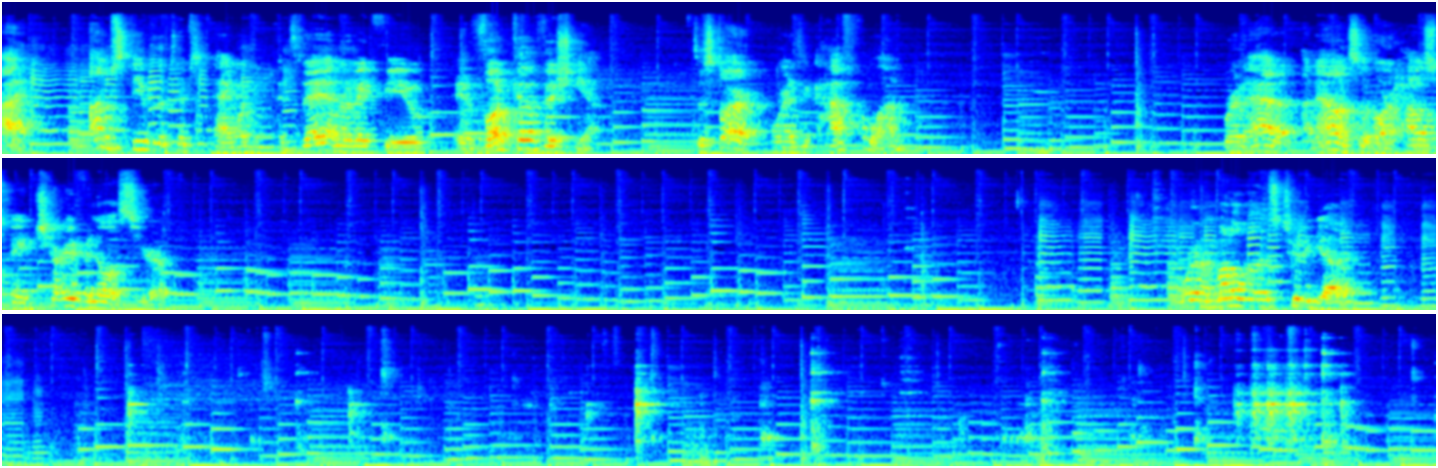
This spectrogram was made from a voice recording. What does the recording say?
I'm Steve with the Tipsy Penguin, and today I'm going to make for you a Wodka Wisnia. To start, we're going to take half a lime. We're going to add an ounce of our house-made cherry vanilla syrup. We're going to muddle those two together.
